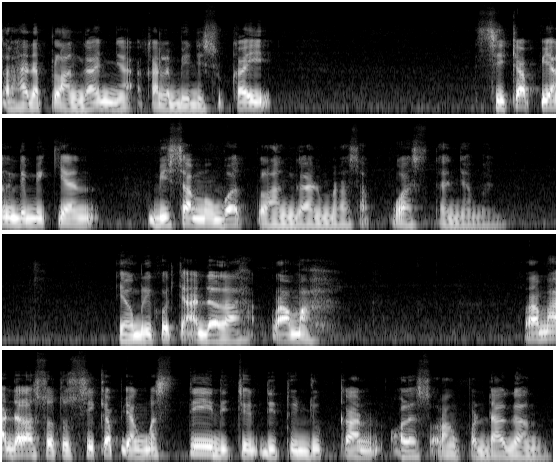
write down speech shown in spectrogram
terhadap pelanggannya akan lebih disukai. Sikap yang demikian bisa membuat pelanggan merasa puas dan nyaman. Yang berikutnya adalah ramah. Ramah adalah suatu sikap yang mesti ditunjukkan oleh seorang pedagang.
